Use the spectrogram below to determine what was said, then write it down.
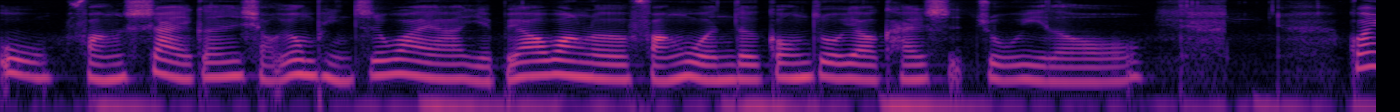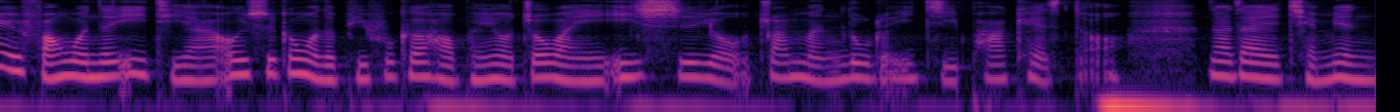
物、防晒跟小用品之外啊，也不要忘了防蚊的工作要开始注意了哦。关于防蚊的议题啊，欧医师跟我的皮肤科好朋友周婉仪医师有专门录了一集 podcast 哦。那在前面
